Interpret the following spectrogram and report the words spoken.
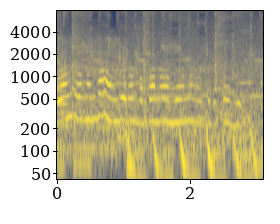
naman Boracay, yan, sa ganda. Hindi rin magkano muna yung tugi-tugi.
